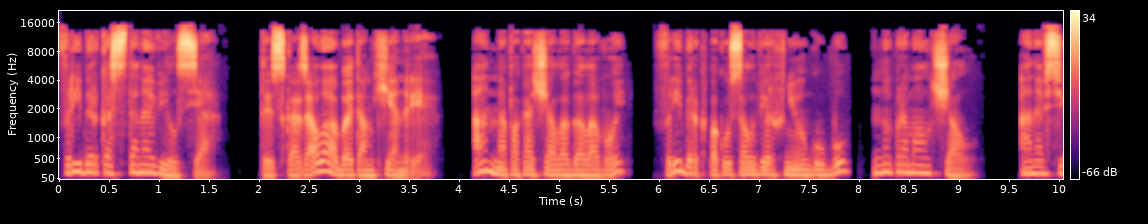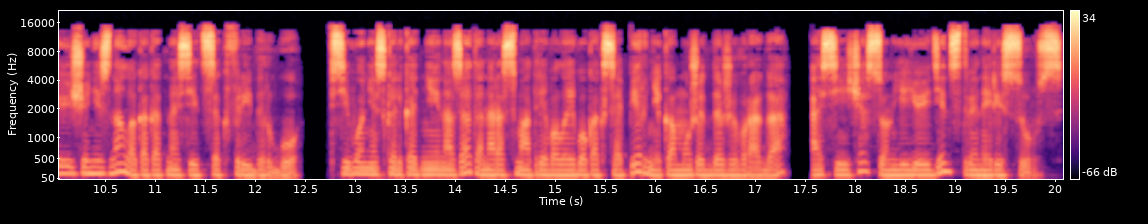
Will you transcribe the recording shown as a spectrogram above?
Фриберг остановился. «Ты сказала об этом Хенри?» Анна покачала головой. Фриберг покусал верхнюю губу, но промолчал. Она все еще не знала, как относиться к Фрибергу. Всего несколько дней назад она рассматривала его как соперника, может, даже врага, а сейчас он ее единственный ресурс.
